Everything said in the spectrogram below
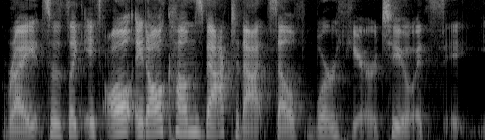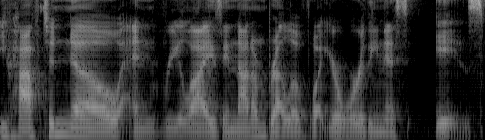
Right. So it's like, it's all, it all comes back to that self worth here too. It's, it, you have to know and realize in that umbrella of what your worthiness is.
